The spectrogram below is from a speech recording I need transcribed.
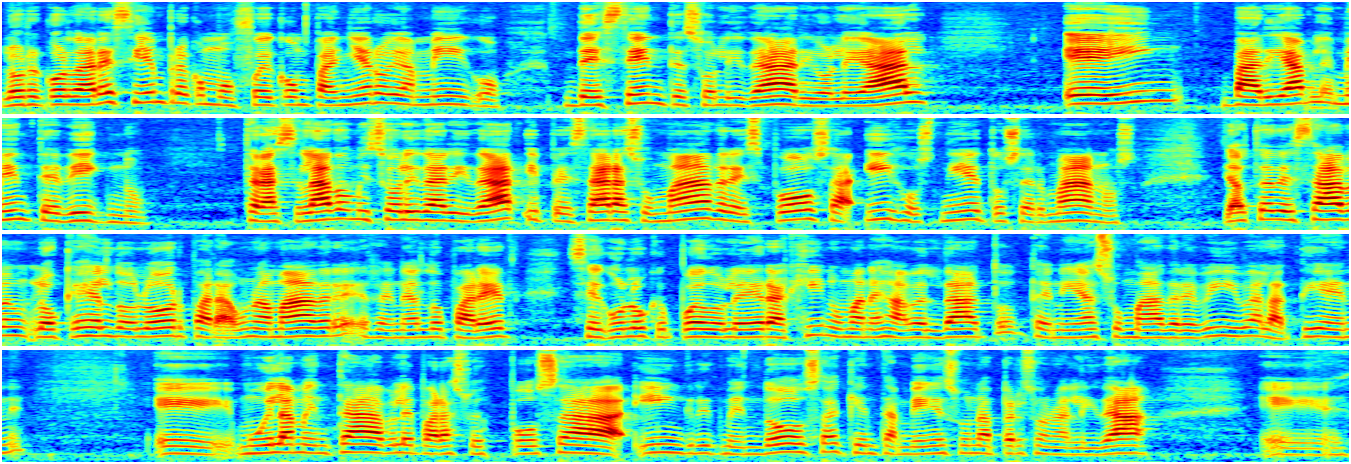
Lo recordaré siempre como fue compañero y amigo, decente, solidario, leal e invariablemente digno. Traslado mi solidaridad y pesar a su madre, esposa, hijos, nietos, hermanos ya ustedes saben lo que es el dolor para una madre. Reinaldo Pared, según lo que puedo leer aquí, no manejaba el dato, tenía a su madre viva, la tiene. Eh, muy lamentable para su esposa Ingrid Mendoza, quien también es una personalidad. Eh,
